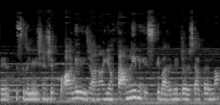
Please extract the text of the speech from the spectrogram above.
फिर इस रिलेशनशिप को आगे ले जाना या फैमिली में इसके बारे में चर्चा करना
